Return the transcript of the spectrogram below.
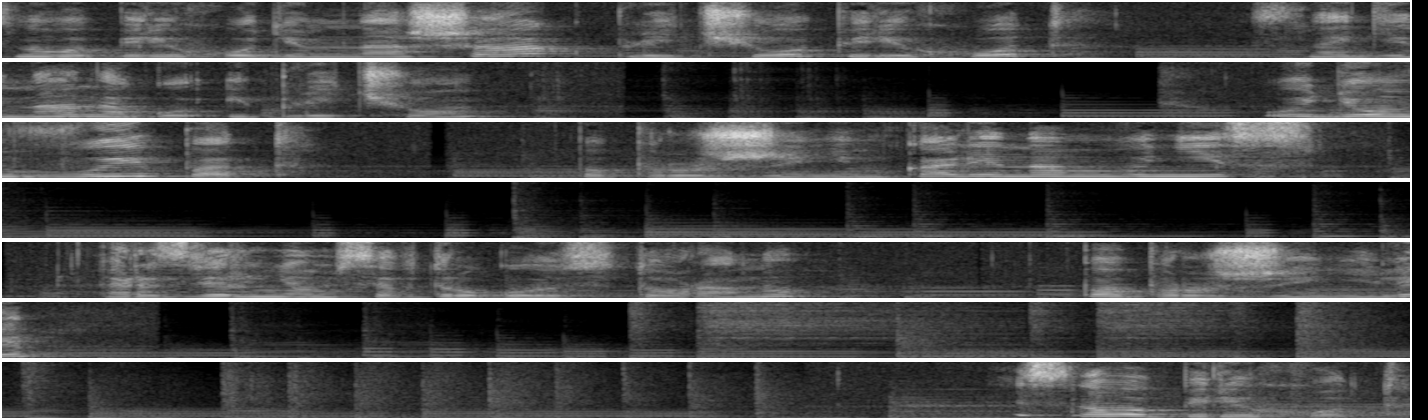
Снова переходим на шаг, плечо, переход с ноги на ногу и плечо. Уйдем в выпад, попружиним коленом вниз. Развернемся в другую сторону, попружинили. И снова переход.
